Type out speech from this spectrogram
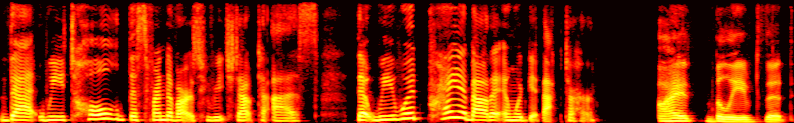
that we told this friend of ours who reached out to us that we would pray about it and would get back to her. I believed that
